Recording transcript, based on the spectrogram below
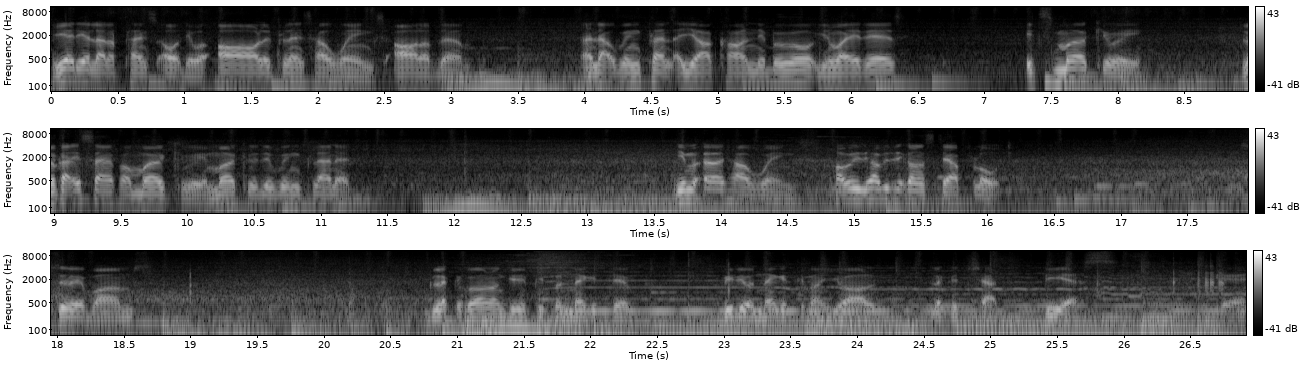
Yeah, there are a lot of plants out there, but all the plants have wings, all of them. And that wing planet that y'all call Nibiru, you know what it is? It's Mercury. Look at the sign for Mercury. Mercury, the winged planet. Even Earth have wings. How is, how is it going to stay afloat? silly bombs. Like to go around giving people negative, video negative and you all like to chat BS. Okay?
